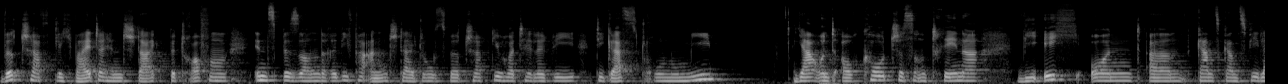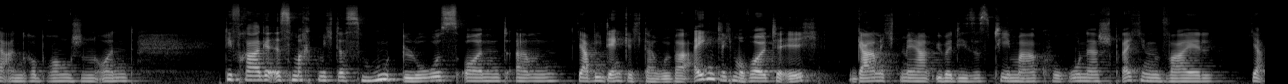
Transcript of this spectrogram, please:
wirtschaftlich weiterhin stark betroffen, insbesondere die Veranstaltungswirtschaft, die Hotellerie, die Gastronomie. Ja, und auch Coaches und Trainer wie ich und ähm, ganz, ganz viele andere Branchen. Und die Frage ist, macht mich das mutlos? Und ähm, ja, wie denke ich darüber? Eigentlich wollte ich gar nicht mehr über dieses Thema Corona sprechen, weil ja,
